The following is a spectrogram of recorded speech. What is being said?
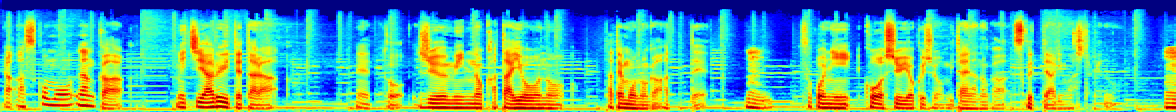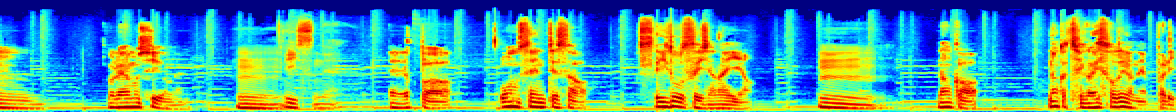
いや、あそこもなんか、道歩いてたら、えっ、と、住民の方用の建物があって、うん。そこに公衆浴場みたいなのが作ってありましたけど。うん。羨ましいよね。うん、いいっすね。えやっぱ、温泉ってさ、水道水じゃないやん。うん。なんか、なんか違いそうだよね、やっぱり。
